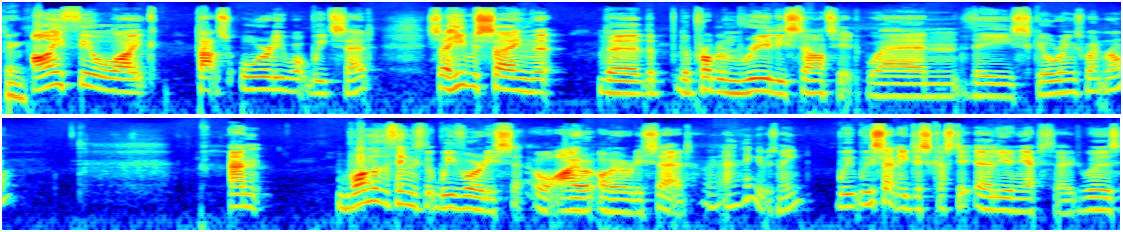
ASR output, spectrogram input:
thing. I feel like that's already what we'd said. So he was saying that the, the, the problem really started when the skill rings went wrong. And one of the things that we've already said, or I, I already said, I think it was me, we, we certainly discussed it earlier in the episode, was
